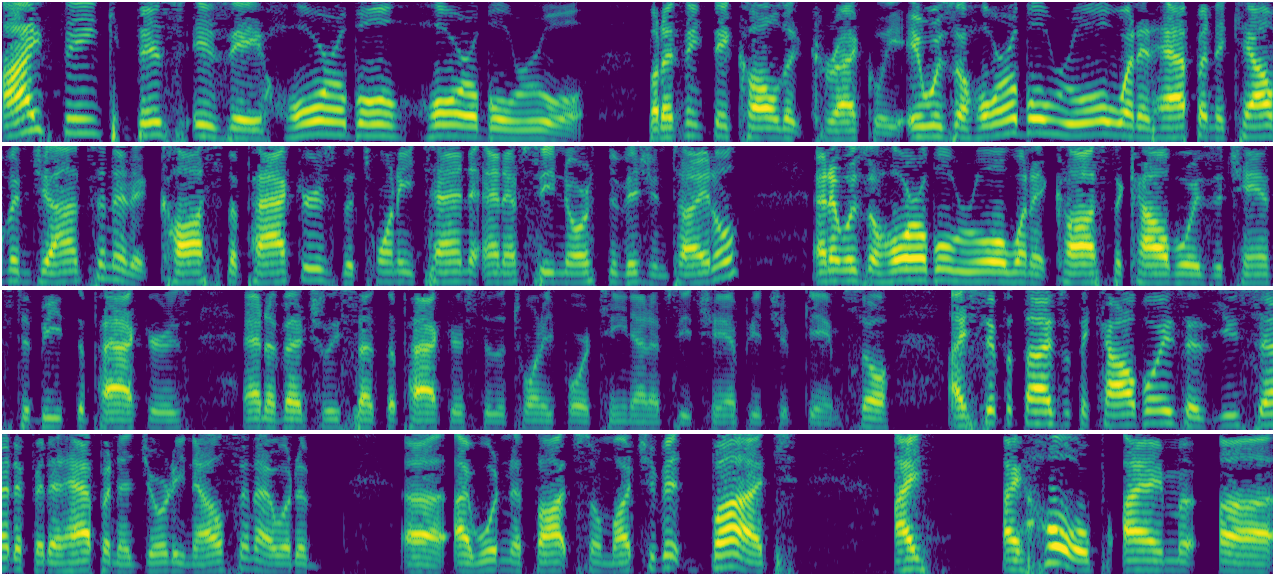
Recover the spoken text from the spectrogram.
I think this is a horrible, horrible rule, but I think they called it correctly. It was a horrible rule when it happened to Calvin Johnson and it cost the Packers the 2010 NFC North Division title, and it was a horrible rule when it cost the Cowboys a chance to beat the Packers and eventually sent the Packers to the 2014 NFC Championship game. So I sympathize with the Cowboys, as you said. If it had happened to Jordy Nelson, I would have, uh, I wouldn't have thought so much of it. But I, I hope I'm, uh,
